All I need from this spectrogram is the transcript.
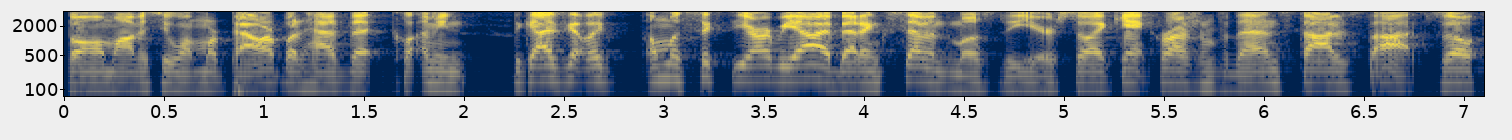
Bohm obviously want more power, but had that. Cl- I mean, The guy's got like almost 60 RBI, batting seventh most of the year, so I can't crush him for that. And Stott is Stott. So,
